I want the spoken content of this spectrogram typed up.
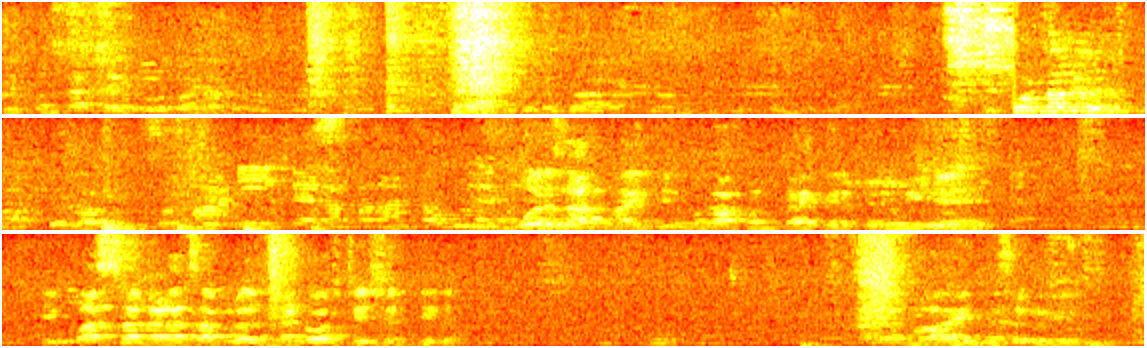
ते पण करता येईल थोडं चालू आहे? वर जात नाही ते. मग आपण काय केलं तरी मी हे एक पाच सहा नळाचं आपलं हँड वॉश स्टेशन केलं. त्यामुळे आहे ते सगळं व्यवस्थित.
